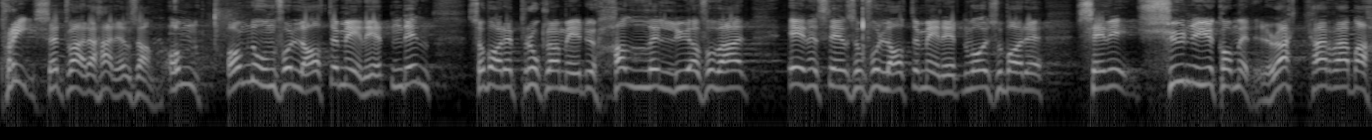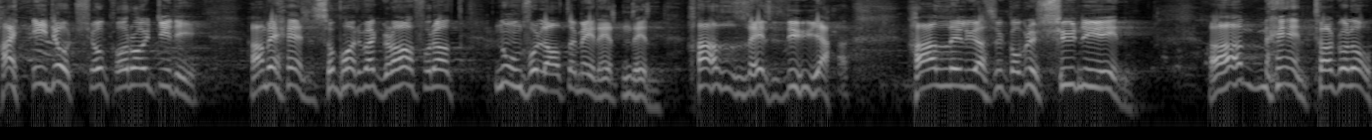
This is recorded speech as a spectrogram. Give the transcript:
Priset være Herrens han. Om, om noen forlater menigheten din, så bare proklamerer du halleluja for hver eneste en som forlater menigheten vår, så bare ser vi sju nye kommer. Rakarabahaidotsjokoroitidi. Amen. og bare være glad for at noen forlater menigheten din. Halleluja. Halleluja. Så kommer det sju nye inn. Amen. Takk og lov.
